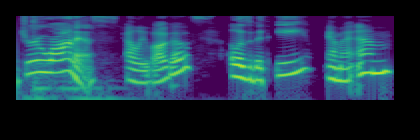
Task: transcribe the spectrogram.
Drew Ronis, Ellie Lagos, Elizabeth E, Emma M,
